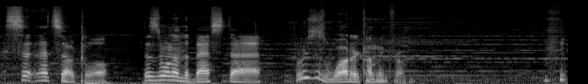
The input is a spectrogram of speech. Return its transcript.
That's, that's so cool. This is one of the best. uh Where's this water coming from?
